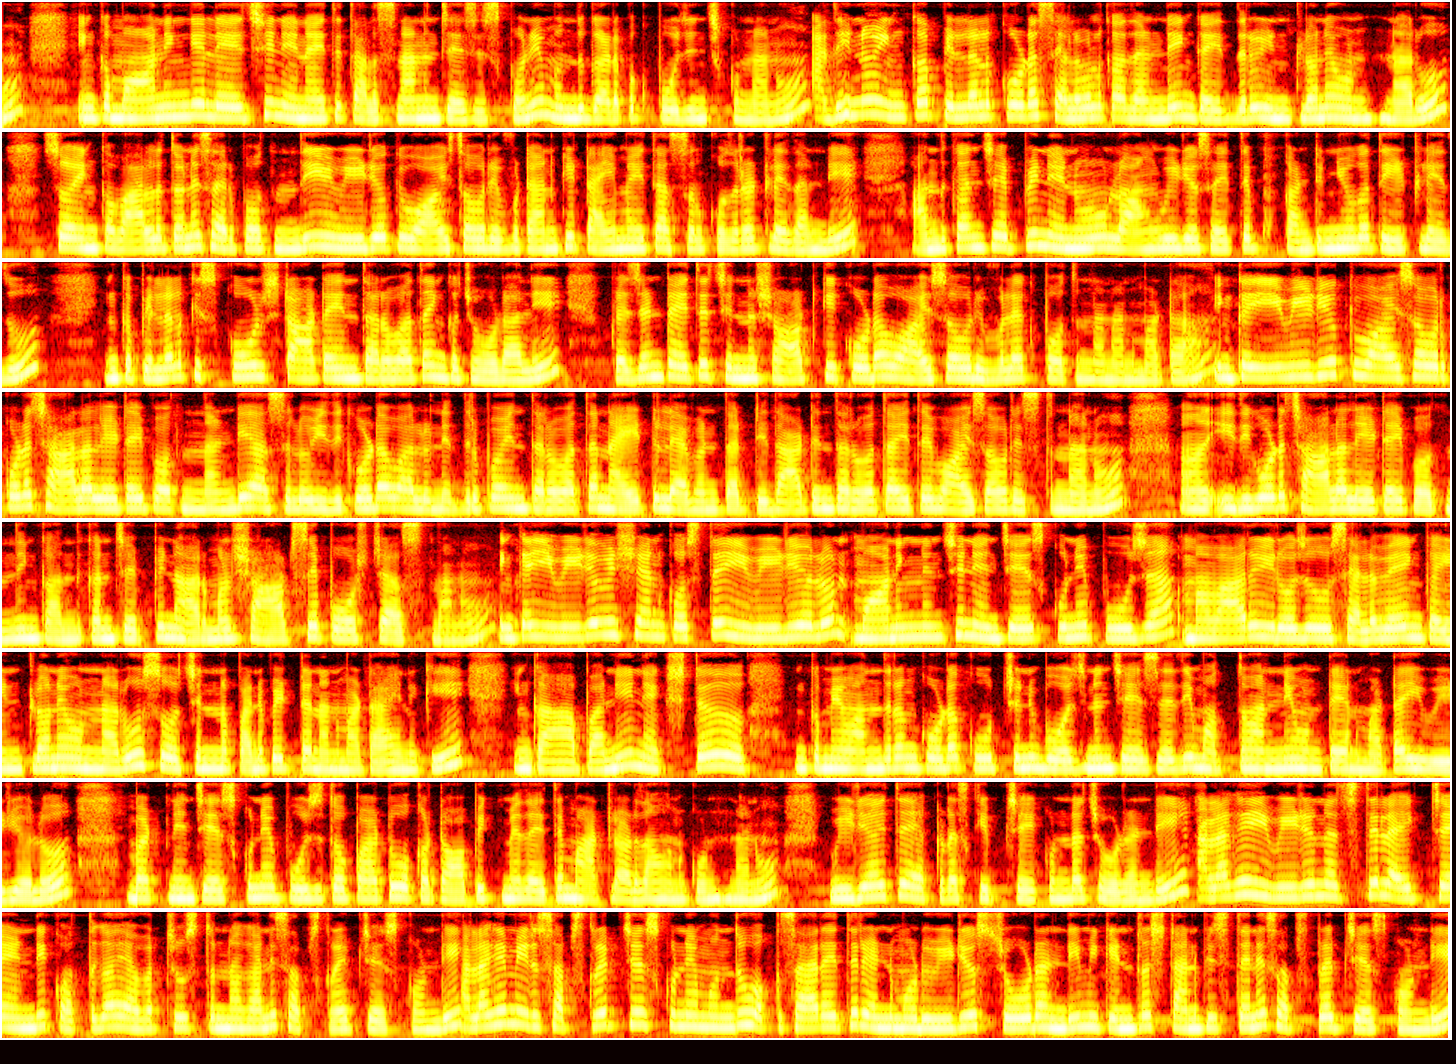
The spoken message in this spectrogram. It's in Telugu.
ఇంకా మార్నింగే లేచి నేనైతే తలస్నానం చేసేసుకొని ముందు గడపకు పూజించుకున్నాను. అదిను ఇంకా పిల్లలు కూడా సెలవులు కదండి ఇంకా ఇద్దరు ఇంట్లోనే ఉంటున్నారు. సో ఇంకా వాళ్ళతోనే సరిపోతుంది. ఈ వీడియోకి వాయిస్ ఓవర్ ఇవ్వడానికి టైం అయితే అస్సలు కుదరట్లేదండి. అందుకని చెప్పి నేను లాంగ్ వీడియోస్ అయితే కంటిన్యూగా తీయట్లేదు. ఇంకా పిల్లలకి స్కూల్ స్టార్ట్ అయిన తర్వాత ఇంకా చూడాలి. ప్రజెంట్ అయితే చిన్న షార్ట్కి కూడా వాయిస్ ఓవర్ ఇవ్వలేకపోతున్నాను అనమాట ఇంకా ఈ వీడియోకి వాయిస్ ఓవర్ కూడా చాలా లేట్ అయిపోతుందండి. అసలు ఇది కూడా వాళ్ళు నిద్రపోయిన తర్వాత నైట్ లెవెన్ థర్టీ దాటిన తర్వాత అయితే వాయిస్ ఓవర్ ఇస్తున్నాను. ఇది కూడా చాలా లేట్ అయిపోతుంది. ఇంకా అందుకని చెప్పి నార్మల్ షార్ట్సే పోస్ట్ చేస్తున్నాను. ఇంకా ఈ వీడియో విషయానికి వస్తే ఈ వీడియోలో మార్నింగ్ నుంచి నేను చేసుకునే పూజ మా వారు ఈరోజు సెలవే ఇంకా ఇంట్లోనే ఉన్నారు. సో చిన్న పని పెట్టాను అనమాట ఆయనకి. ఇంకా ఆ పని నెక్స్ట్ ఇంకా మేమందరం కూడా కూర్చుని భోజనం చేసేది మొత్తం అన్నీ ఉంటాయి అనమాట ఈ వీడియోలో. బట్ నేను చేసుకునే పూజతో పాటు ఒక టాపిక్ మీద అయితే మాట్లాడదాం అనుకుంటున్నాను. వీడియో అయితే ఎక్కడ స్కిప్ చేయకుండా చూడండి. అలాగే ఈ వీడియో నచ్చితే లైక్ చేయండి. కొత్తగా ఎవరు చూస్తున్నా కానీ సబ్స్క్రైబ్ చేసుకోండి. అలాగే మీరు సబ్స్క్రైబ్ చేసుకునే ముందు ఒకసారి అయితే రెండు మూడు వీడియోస్ చూడండి. మీకు ఇంట్రెస్ట్ అనిపిస్తేనే సబ్స్క్రైబ్ చేసుకోండి.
